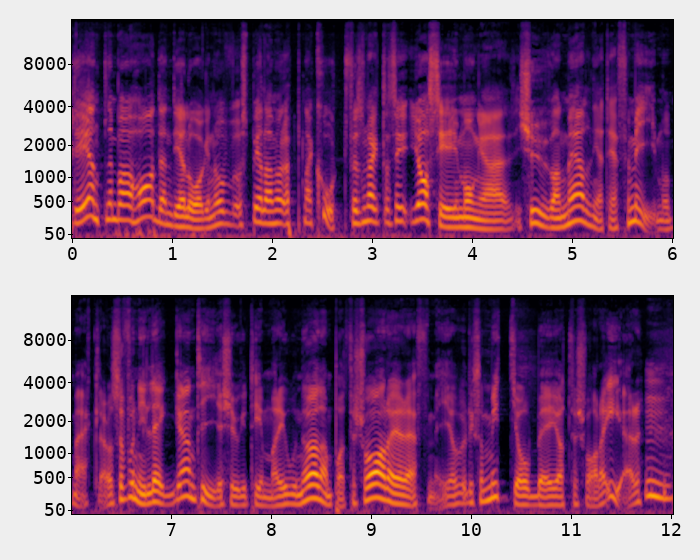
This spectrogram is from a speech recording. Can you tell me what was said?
det är egentligen bara att ha den dialogen och spela med öppna kort. För som sagt, alltså, jag ser ju många tjuvanmälningar till FMI mot mäklare och så får ni lägga en 10-20 timmar i onödan på att försvara er FMI. Och liksom mitt jobb är ju att försvara er. Mm,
